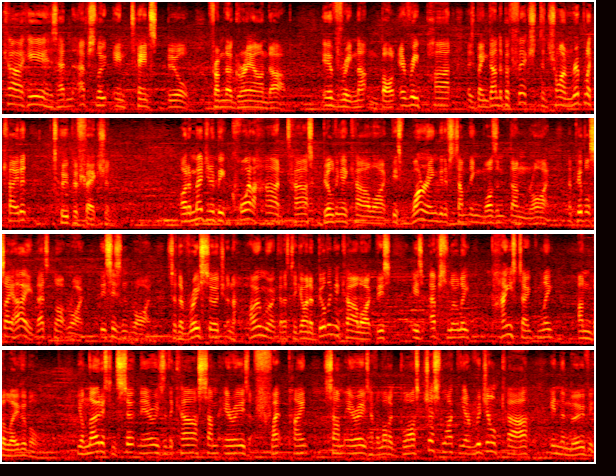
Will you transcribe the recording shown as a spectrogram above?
car here has had an absolute intense build from the ground up. Every nut and bolt, every part has been done to perfection to try and replicate it to perfection. I'd imagine it'd be quite a hard task building a car like this, worrying that if something wasn't done right. And people say, hey, that's not right, this isn't right. So the research and homework that has to go into building a car like this is absolutely painstakingly unbelievable. You'll notice in certain areas of the car, some areas are flat paint, some areas have a lot of gloss, just like the original car in the movie.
